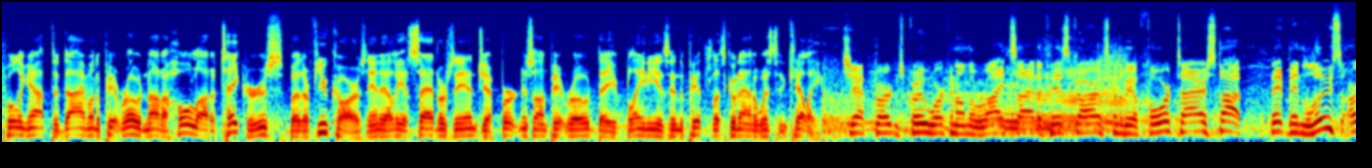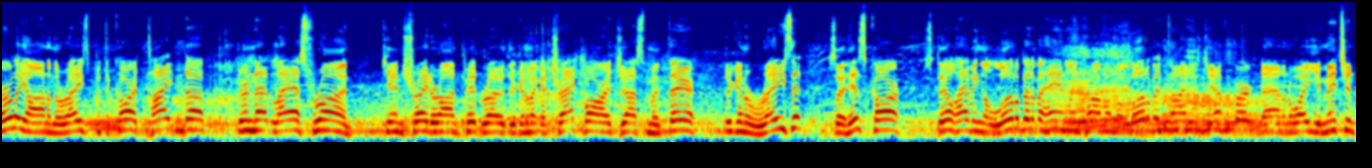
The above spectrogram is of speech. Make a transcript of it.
pulling out to dive on the pit road. Not a whole lot of takers, but a few cars in. Elliott Sadler's in. Jeff Burton is on pit road. Dave Blaney is in the pits. Let's go down to Winston Kelley. Jeff Burton's crew working on the right side of his car. It's going to be a four tire stop. They'd been loose early on in the race, but the car tightened up during that last run. Ken Schrader on pit road. They're going to make a track bar adjustment there. They're going to raise it. So his car still having a little bit of a handling problem, a little bit tight as Jeff Burton down. And the way you mentioned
